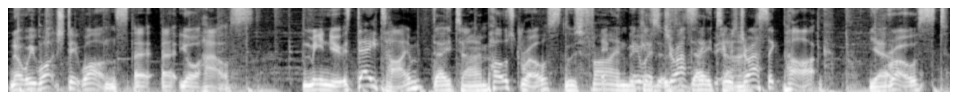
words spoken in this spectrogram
No, we watched it once at, at your house. Me and you. It's daytime. daytime. Post roast. It was fine because it was Jurassic. It was. Jurassic Park. Yeah. Roast.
